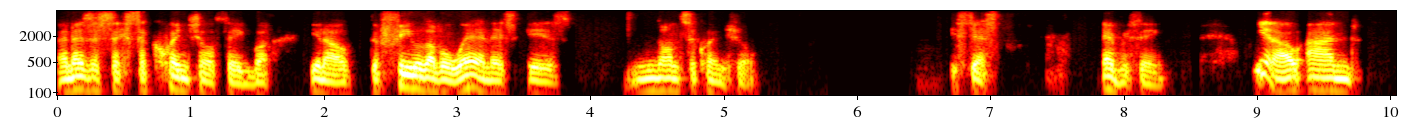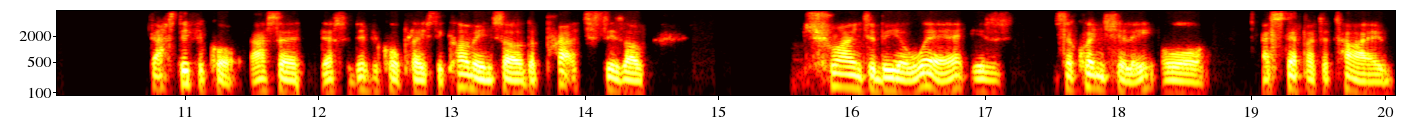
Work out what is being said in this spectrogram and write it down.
And there's a sequential thing, but you know, the field of awareness is non-sequential. It's just everything, you know, and that's difficult. That's a that's a difficult place to come in. So the practices of trying to be aware is sequentially or a step at a time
